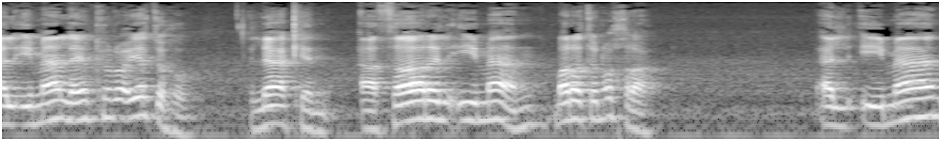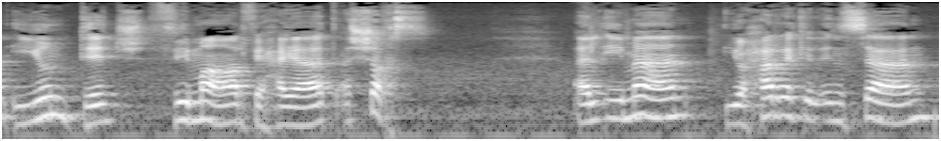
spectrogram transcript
الإيمان لا يمكن رؤيته لكن آثار الإيمان مرة أخرى. الإيمان ينتج ثمار في حياة الشخص. الإيمان يحرك الإنسان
